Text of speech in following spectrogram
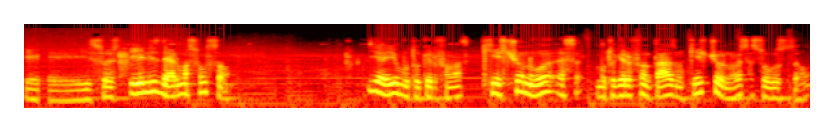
E, isso, eles deram uma solução. E aí o motoqueiro fantasma questionou essa, motoqueiro fantasma questionou essa solução,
